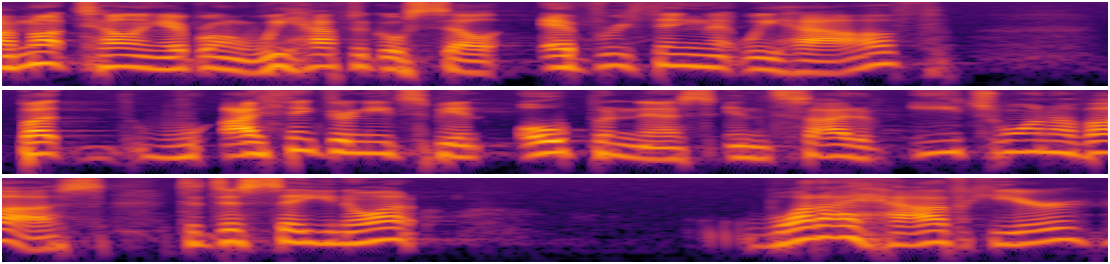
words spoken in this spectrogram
I'm not telling everyone we have to go sell everything that we have, but I think there needs to be an openness inside of each one of us to just say, you know what? What I have here,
